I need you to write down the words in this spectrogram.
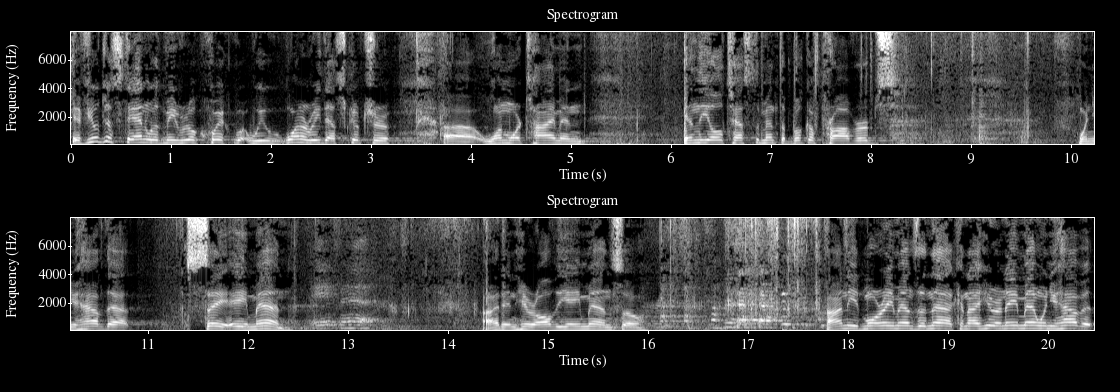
If you'll just stand with me real quick, we want to read that scripture uh, one more time in, in the Old Testament, the book of Proverbs. When you have that, say amen. Amen. I didn't hear all the amen, so I need more amens than that. Can I hear an amen when you have it?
